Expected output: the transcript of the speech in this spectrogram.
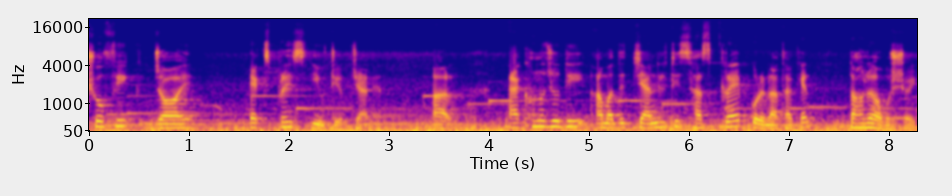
Shafiq Joy express YouTube channel. আর এখনও যদি আমাদের চ্যানেলটি সাবস্ক্রাইব করে না থাকেন, তাহলে অবশ্যই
